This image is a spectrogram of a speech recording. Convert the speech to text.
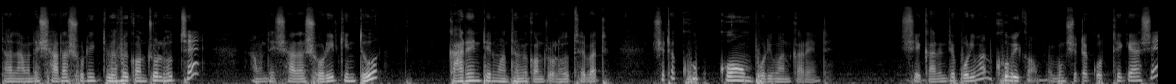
তাহলে আমাদের সারা শরীর কীভাবে কন্ট্রোল হচ্ছে? আমাদের সারা শরীর কিন্তু কারেন্টের মাধ্যমে কন্ট্রোল হচ্ছে বাট সেটা খুব কম পরিমাণ কারেন্ট সে কারেন্টের পরিমাণ খুবই কম এবং সেটা কোত্থেকে আসে?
